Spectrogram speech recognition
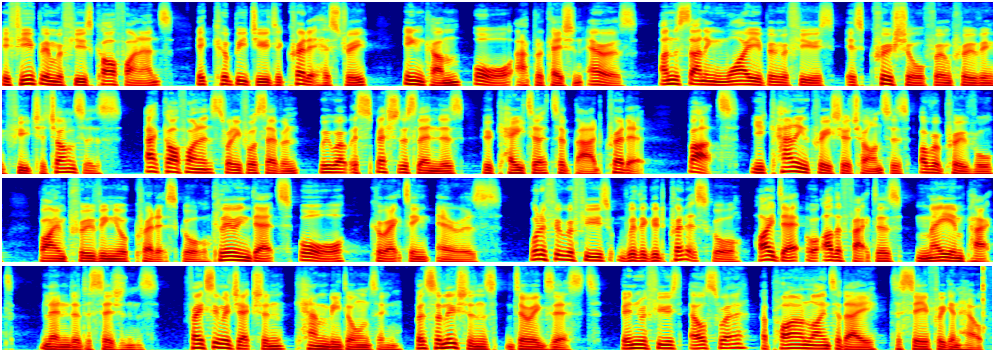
If you've been refused car finance, it could be due to credit history, income, or application errors. Understanding why you've been refused is crucial for improving future chances. At Car Finance 24 7, we work with specialist lenders who cater to bad credit. But you can increase your chances of approval by improving your credit score, clearing debts, or correcting errors. What if you're refused with a good credit score? High debt or other factors may impact lender decisions. Facing rejection can be daunting, but solutions do exist. Been refused elsewhere? Apply online today to see if we can help.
